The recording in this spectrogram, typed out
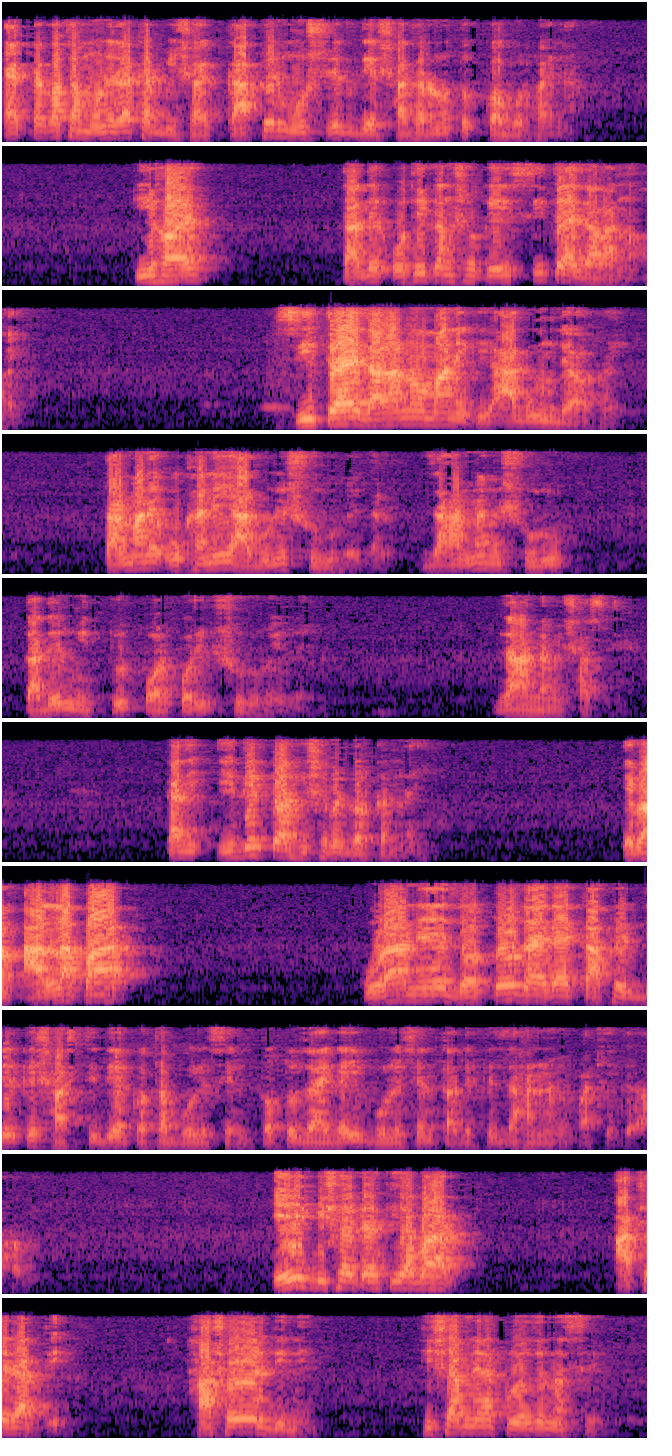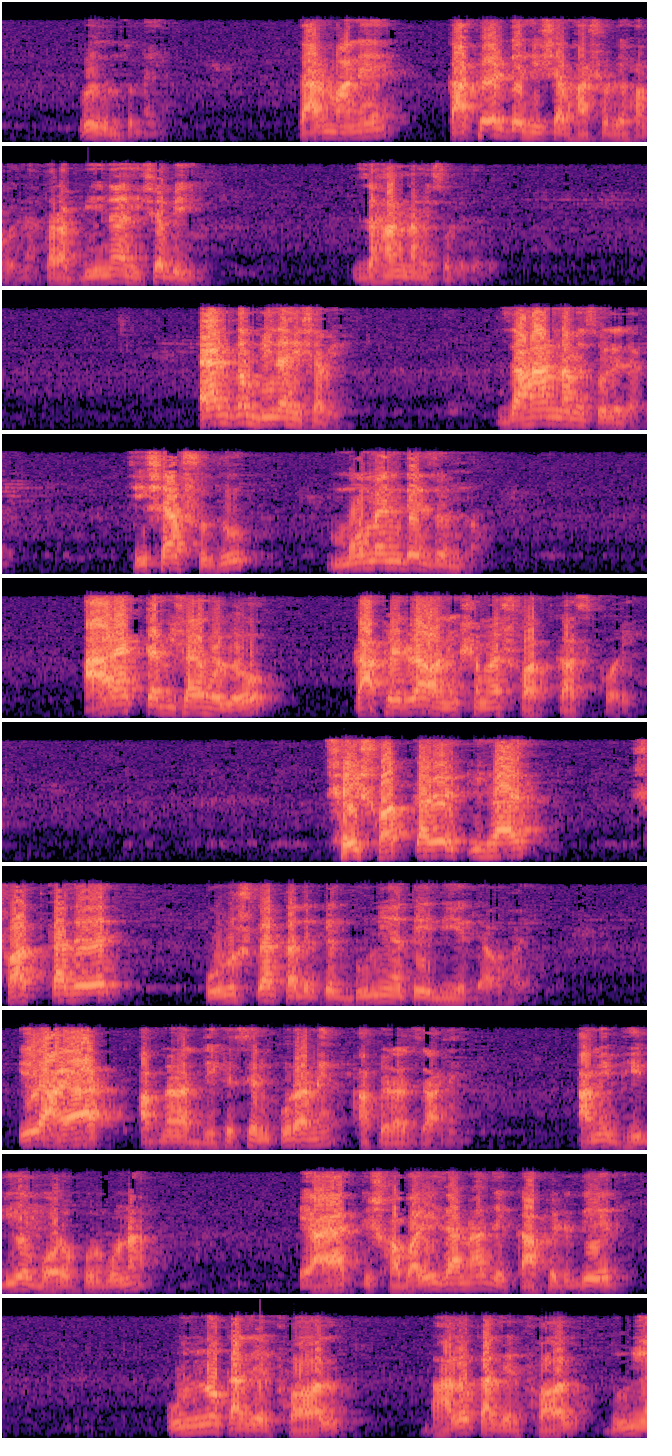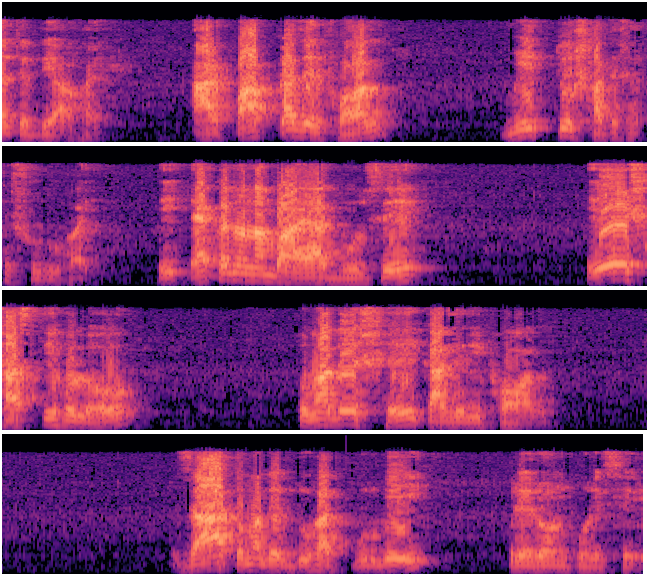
একটা কথা মনে রাখার বিষয়, কাফের মুশ্রিকদের সাধারণত কবর হয় না। কি হয়? তাদের অধিকাংশকেই চিতায় জ্বালানো হয়। চিতায় জ্বালানো মানে কি? আগুন দেওয়া হয়। তার মানে ওখানেই আগুনের শুরু হয়ে গেল। জাহান নামের শুরু, তাদের মৃত্যুর পরপরই শুরু হয়ে যায়। জাহান নামের শাস্তি। কাজে এদের তো আর হিসাবের দরকার নাই। এবং আল্লাহ পাক কোরআনে যত জায়গায় কাফেরদেরকে শাস্তি দেওয়ার কথা বলেছেন, তত জায়গায় বলেছেন তাদেরকে জাহান নামে পাঠিয়ে দেওয়া হবে। এই বিষয়টার কি আবার আখেরাতে, হাসরের দিনে হিসাব নেওয়ার প্রয়োজন আছে? প্রয়োজন তো নাই। তার মানে কাফেরদের হিসাব হাসরে হবে না, তারা বিনা হিসাবেই জাহান নামে চলে যাবে। একদম বিনা হিসাবে। জাহান নামে চলে যাবে। হিসাব শুধু মোমেনদের জন্য। আর একটা বিষয় হলো, কাফেররা অনেক সময় সৎ কাজ করে। সেই সৎ কাজের কি হয়? সৎ কাজের পুরস্কার তাদেরকে দুনিয়াতেই দিয়ে দেওয়া হয়। এ আয়াত আপনারা দেখেছেন কোরআনে, আপনারা জানেন। আমি ভিডিও বড় করব না। এই আয়াতটি সবারই জানা যে কাফেরদের পুণ্য কাজের ফল, ভালো কাজের ফল দুনিয়াতে দেয়া হয়। আর পাপ কাজের ফল মৃত্যুর সাথে সাথে শুরু হয়। এই একান্ন নম্বর আয়াত বলছে, এ শাস্তি হলো তোমাদের সেই কাজেরই ফল, যা তোমাদের দুহাত পূর্বেই প্রেরণ করেছে।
